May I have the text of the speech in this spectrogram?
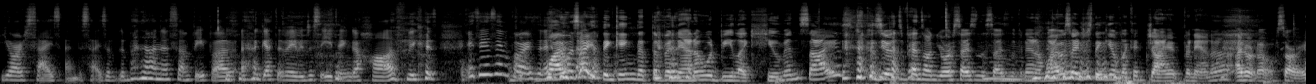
your size and the size of the banana. Some people uh, get away with just eating a half because it is important. Why was I thinking that the banana would be like human size? Because it depends on your size and the size of the banana. Why was I just thinking of like a giant banana? I don't know. Sorry.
